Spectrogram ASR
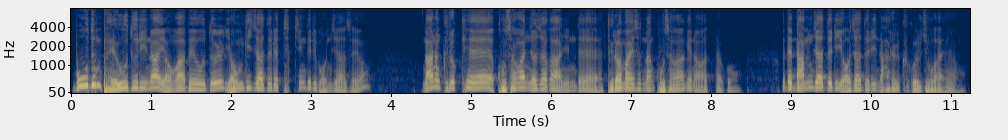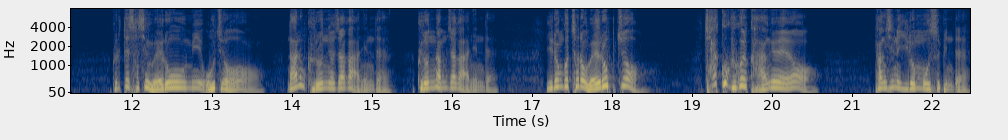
모든 배우들이나 영화 배우들, 연기자들의 특징들이 뭔지 아세요? 나는 그렇게 고상한 여자가 아닌데 드라마에서 난 고상하게 나왔다고. 근데 남자들이 여자들이 나를 그걸 좋아해요. 그럴 때 사실 외로움이 오죠. 나는 그런 여자가 아닌데, 그런 남자가 아닌데. 이런 것처럼 외롭죠. 자꾸 그걸 강요해요. 당신은 이런 모습인데.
